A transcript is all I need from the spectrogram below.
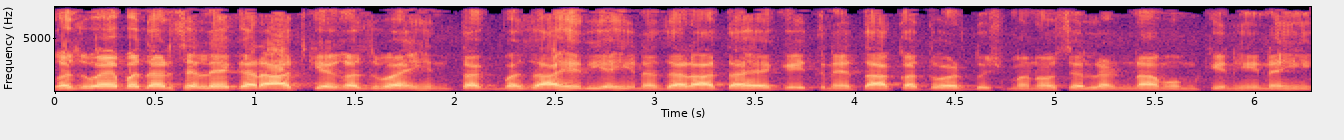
غزوہ بدر سے لے کر آج کے غزوہ ہند تک بظاہر یہی نظر آتا ہے کہ اتنے طاقتور دشمنوں سے لڑنا ممکن ہی نہیں۔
